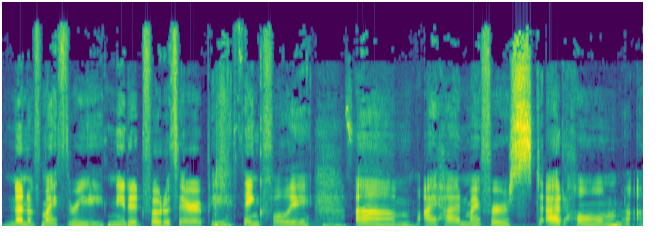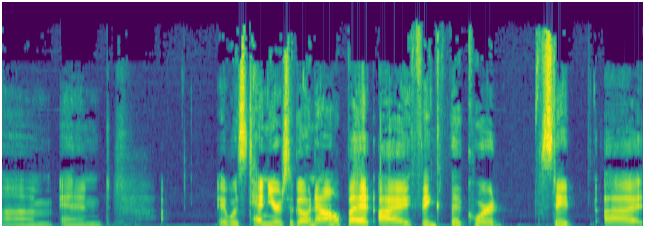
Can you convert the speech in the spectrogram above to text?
None of my three needed phototherapy, thankfully. Nice. Um, I had my first at home, um, and it was 10 years ago now, but I think the cord stayed uh,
